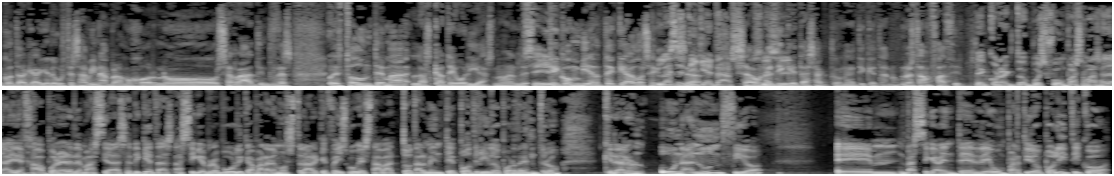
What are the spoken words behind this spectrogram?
encontrar que a alguien le guste Sabina, pero a lo mejor no Serrat. Entonces, es todo un tema, las categorías, ¿no? Sí. ¿Qué convierte que algo se Las etiquetas. sea una Sí, sí. etiqueta, exacto, una etiqueta, ¿no? No es tan fácil. Eh, correcto, pues fue un paso más allá y dejaba poner demasiadas etiquetas. Así que ProPublica, para demostrar que Facebook estaba totalmente podrido por dentro, crearon un anuncio eh, básicamente de un partido político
